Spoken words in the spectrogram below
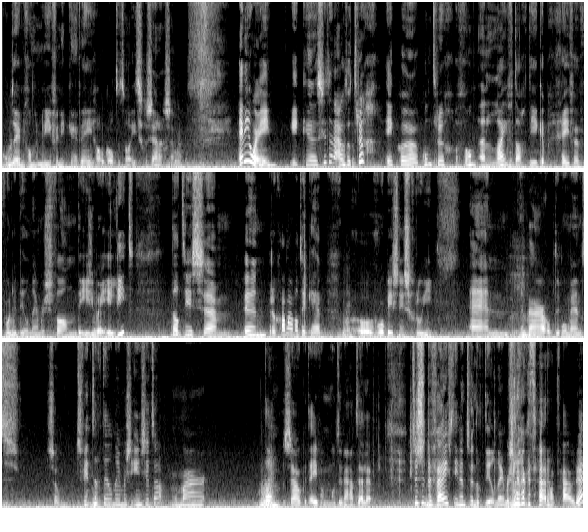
Op de een of andere manier vind ik regen ook altijd wel iets gezelligs. Anyway, ik uh, zit in de auto terug. Ik kom terug van een live dag die ik heb gegeven voor de deelnemers van de Easy Way Elite. Dat is um, een programma wat ik heb voor businessgroei. En waar op dit moment zo'n 20 deelnemers in zitten. Maar dan zou ik het even moeten natellen. Tussen de 15 en 20 deelnemers, laat ik het daarop houden.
